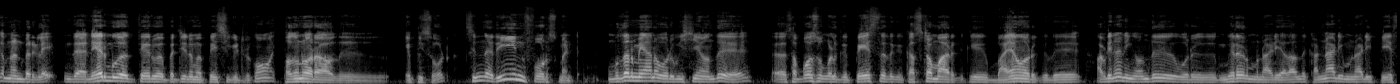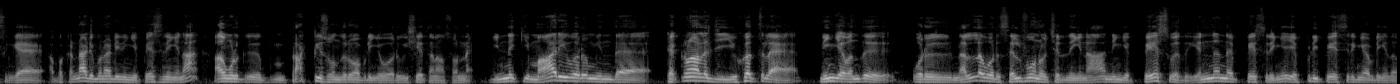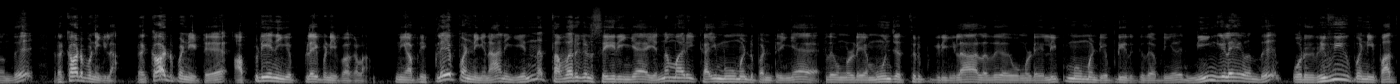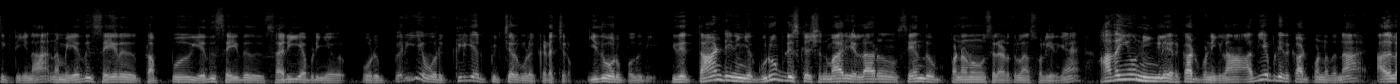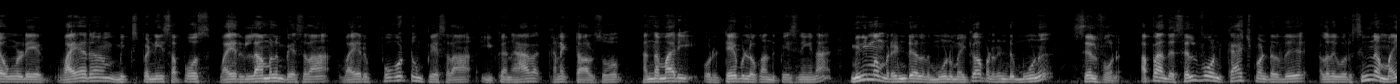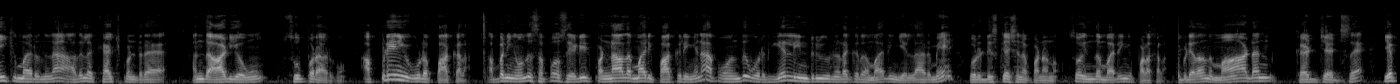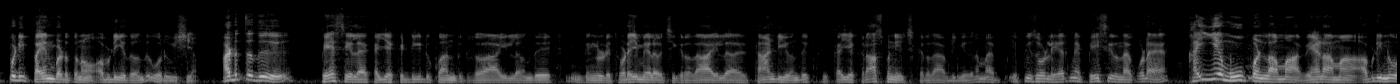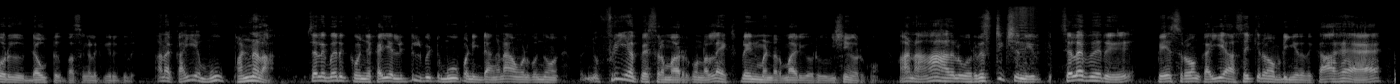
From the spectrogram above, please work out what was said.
வணக்கம் நண்பர்களே. இந்த நேர்முக தேர்வை பற்றி நம்ம பேசிக்கிட்டு இருக்கோம். பதினோராவது எபிசோட். சின்ன ரீஇன்ஃபோர்ஸ்மெண்ட் முதன்மையான ஒரு விஷயம் வந்து சப்போஸ் உங்களுக்கு பேசுறதுக்கு கஷ்டமா இருக்கு பயம் இருக்குது அப்படின்னா நீங்க வந்து ஒரு மிரர் முன்னாடி அதாவது கண்ணாடி முன்னாடி பேசுங்க. அப்ப கண்ணாடி முன்னாடி நீங்க பேசுனீங்கன்னா அது உங்களுக்கு பிராக்டிஸ் வந்துடும் அப்படிங்கிற ஒரு விஷயத்த நான் சொன்னேன். இன்னைக்கு மாறி வரும் இந்த டெக்னாலஜி யுகத்துல நீங்க வந்து ஒரு நல்ல ஒரு செல்போன் வச்சிருந்தீங்கன்னா நீங்க பேசுவது என்னென்ன பேசுறீங்க எப்படி பேசுறீங்க அப்படிங்கறத வந்து ரெக்கார்ட் பண்ணிக்கலாம். ரெக்கார்ட் பண்ணிட்டு அப்படியே நீங்க ப்ளே பண்ணி பார்க்கலாம். நீங்க அப்படி ப்ளே பண்ணீங்கன்னா நீங்க என்ன தவறுகள் செய்கிறீங்க என்ன மாதிரி கை மூவ்மெண்ட் பண்றீங்க? அது உங்களுடைய மூஞ்ச திருப்புக்கிறீங்களா அல்லது உங்களுடைய லிப் மூவ்மெண்ட் எப்படி இருக்குது அப்படிங்கறது நீங்களே வந்து ஒரு ரிவ்யூ பண்ணி பார்த்துக்கிட்டீங்கன்னா நம்ம எது செய்யறது தப்பு எது செய்தது சரி அப்படிங்கிற ஒரு பெரிய ஒரு கிளியர் பிக்சர் உங்களுக்கு கிடைச்சிரும். இது ஒரு பகுதி. இதை தாண்டி நீங்க குரூப் டிஸ்கஷன் மாதிரி எல்லாரும் சேர்ந்து பண்ணணும் சில இடத்துல நான் சொல்லியிருக்கேன். அதையும் நீங்களே ரெக்கார்ட் பண்ணிக்கலாம். அது எப்படி ரெக்கார்ட் பண்ணதுன்னா அதுல உங்களுடைய வயரும் மிக்ஸ் பண்ணி சப்போஸ் வயர் இல்லாமலும் பேசலாம் வயர் போட்டும் பேசலாம். You can have a connect also அந்த மாதிரி ஒரு டேபிள் உட்காந்து பேசுனீங்கன்னா மினிமம் ரெண்டு அல்லது மூணு மைக்கோ அப்புறம் ரெண்டு மூணு செல்போன் அப்ப அந்த செல்போன் கேட்ச் பண்றது அல்லது ஒரு சின்ன மைக் மாதிரி இருந்ததுன்னா அதுல கேட்ச் பண்ற அந்த ஆடியோவும் சூப்பரா இருக்கும். அப்படியே நீங்க கூட பார்க்கலாம். அப்போ நீங்க வந்து சப்போஸ் எடிட் பண்ணாத மாதிரி பார்க்குறீங்கன்னா அப்போ வந்து ஒரு ரியல் இன்டர்வியூ நடக்கிற மாதிரி நீங்கள் எல்லாருமே ஒரு டிஸ்கஷனை பண்ணணும். ஸோ இந்த மாதிரி நீங்கள் பழகலாம். இப்படி அதாவது மாடர்ன் கட்ஜெட்ஸை எப்படி பயன்படுத்தணும் அப்படிங்கிறது வந்து ஒரு விஷயம். அடுத்தது பேசையில் கையை கட்டிக்கிட்டு உட்காந்துக்கிறதா இல்லை வந்து எங்களுடைய தொடை மேலே வச்சுக்கிறதா இல்லை அதை தாண்டி வந்து கையை கிராஸ் பண்ணி வச்சுக்கிறதா அப்படிங்கிறது நம்ம எபிசோடில் ஏற்கனவே பேசியிருந்தா கூட கையை மூவ் பண்ணலாமா வேணாமா அப்படின்னு ஒரு டவுட்டு பசங்களுக்கு இருக்குது. ஆனால் கையை மூவ் பண்ணலாம். சில பேருக்கு கொஞ்சம் கையை லிட்டில் பிட் மூவ் பண்ணிக்கிட்டாங்கன்னா அவங்களுக்கு கொஞ்சம் கொஞ்சம் ஃப்ரீயாக பேசுற மாதிரி இருக்கும் நல்லா எக்ஸ்பிளைன் பண்ணுற மாதிரி ஒரு விஷயம் இருக்கும். ஆனால் அதில் ஒரு ரெஸ்ட்ரிக்ஷன் இருக்குது சில பேர் பேசுறோம் கையை அசைக்கிறோம் அப்படிங்கிறதுக்காக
